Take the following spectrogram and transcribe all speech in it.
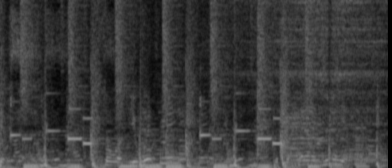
This. So if you're with me, put your hands in the air.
